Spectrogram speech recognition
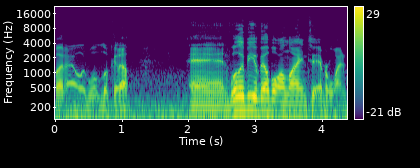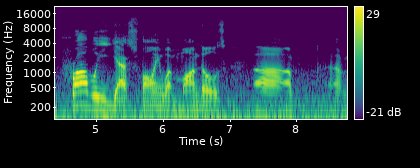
but I will look it up. And will it be available online to everyone? Probably yes, following what Mondo's uh, um,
